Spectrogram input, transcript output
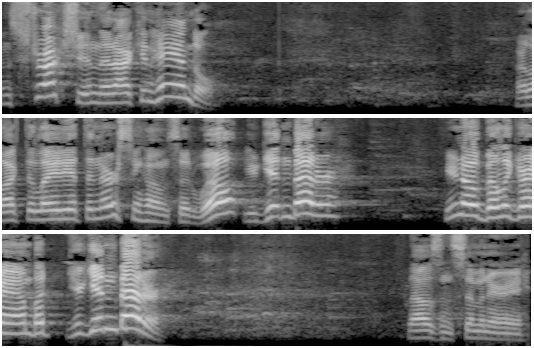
Instruction that I can handle. Or like the lady at the nursing home said, Well, you're getting better. You're no Billy Graham, but you're getting better. That was in seminary.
